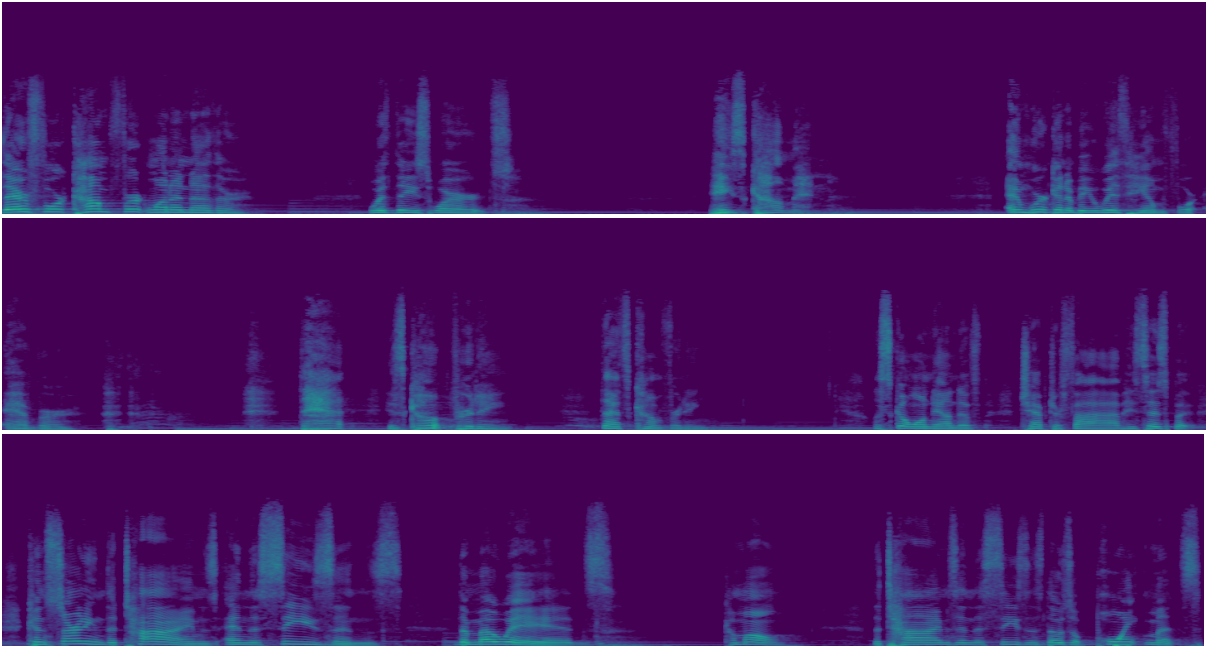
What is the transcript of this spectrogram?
therefore comfort one another with these words. He's coming. And we're going to be with him forever. that is comforting. That's comforting. Let's go on down to chapter 5. He says, But concerning the times and the seasons, the moeds, come on, the times and the seasons, those appointments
